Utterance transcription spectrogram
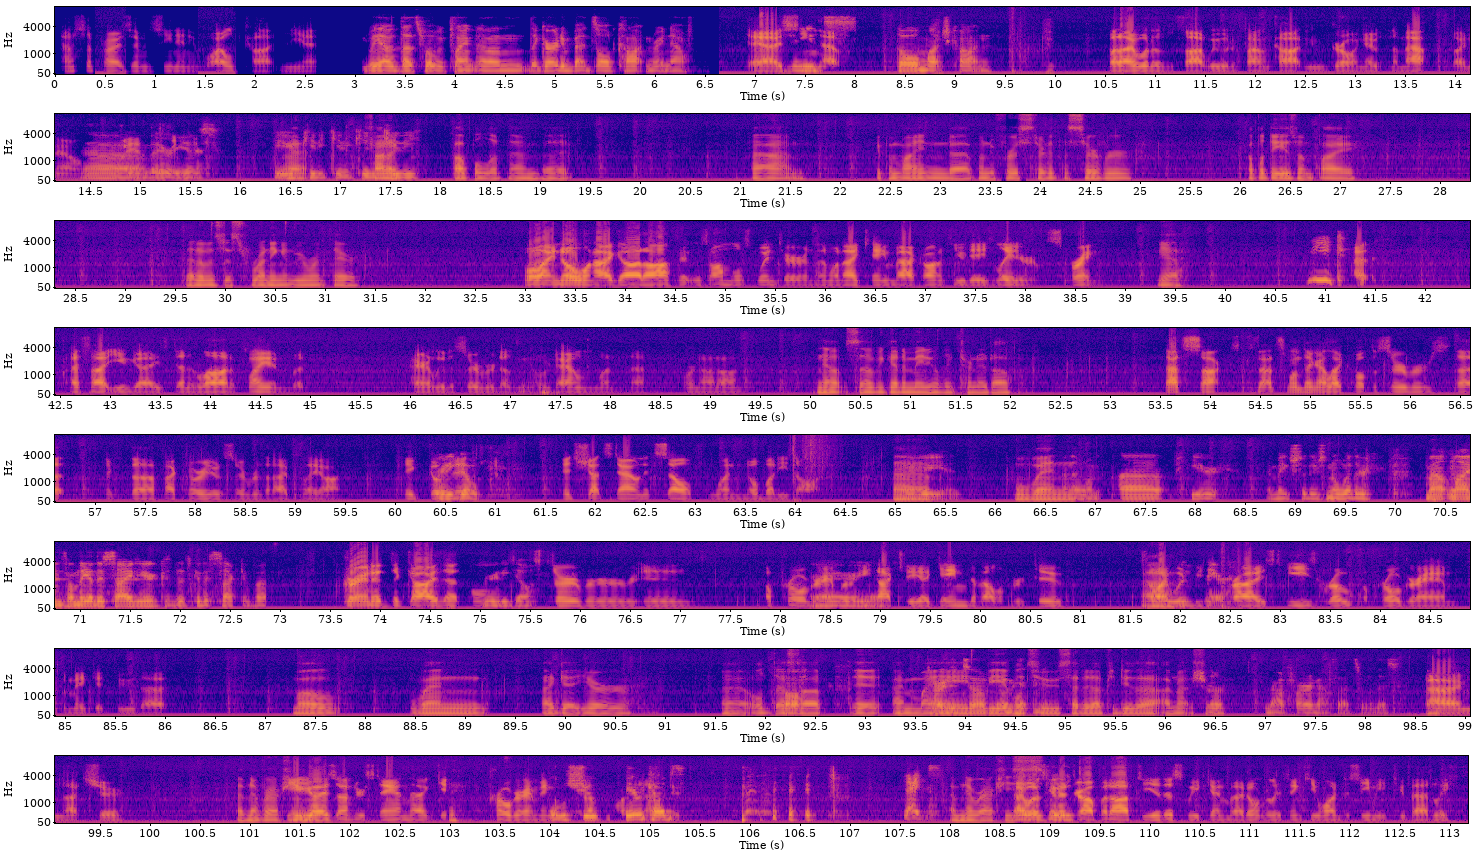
I'm surprised I haven't seen any wild cotton yet. We have that's what we plant on the garden beds, all cotton right now. Yeah, I You seen that, so much cotton. but I would have thought we would have found cotton growing out in the map by now. Ah, haven't there he is. it. is. Here, Uh, kitty, kitty, kitty, found a- couple of them, but um, keep in mind uh, when we first started the server, a couple days went by that it was just running and we weren't there. Well, I know when I got off, it was almost winter, and then when I came back on a few days later, it was spring. Yeah, Neat. I thought you guys did a lot of playing, but apparently the server doesn't go down when uh, we're not on. no, so we gotta manually turn it off. That sucks, because that's one thing I like about the servers that, like the Factorio server that I play on. It go, it, go? it shuts down itself when nobody's on. There Uh, he is. I when don't want up here. And make sure there's no other mountain lines on the other side here, because that's gonna suck if I Granted, the guy that owns the server is a programmer. There he He's actually a game developer too. So I Uh, wouldn't be there. surprised he's wrote a program to make it do that. well, when I get your uh, old Oh. desktop, it I might be I'm able hitting to set it up to do that. I'm not sure. not far enough. That's what it is. I'm not sure. I've never actually. You guys understand that ga- programming? Oh, shoot. Here than he comes. do. Yikes! I've never actually. I s- was gonna drop it off to you this weekend, but I don't really think you wanted to see me too badly.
